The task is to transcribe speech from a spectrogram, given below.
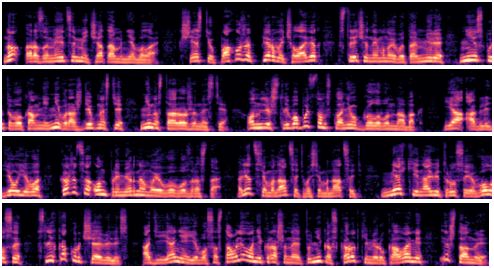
но, разумеется, меча там не было. К счастью, похоже, первый человек, встреченный мной в этом мире, не испытывал ко мне ни враждебности, ни настороженности. Он лишь с любопытством склонил голову на бок. Я оглядел его, кажется, он примерно моего возраста, лет 17-18. Мягкие на вид русые волосы слегка курчавились, одеяние его составляла некрашенная туника с короткими рукавами и штаны.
